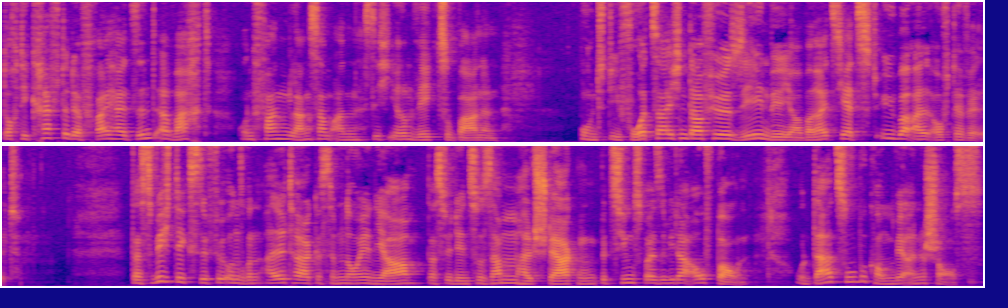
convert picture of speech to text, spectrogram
Doch die Kräfte der Freiheit sind erwacht und fangen langsam an, sich ihren Weg zu bahnen. Und die Vorzeichen dafür sehen wir ja bereits jetzt überall auf der Welt. Das Wichtigste für unseren Alltag ist im neuen Jahr, dass wir den Zusammenhalt stärken bzw. wieder aufbauen. Und dazu bekommen wir eine Chance.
